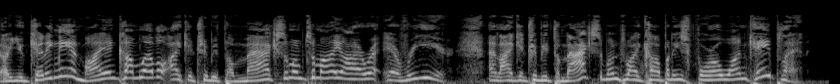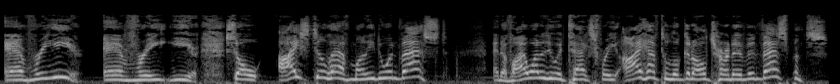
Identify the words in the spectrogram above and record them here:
are you kidding me? In my income level, I contribute the maximum to my IRA every year. And I contribute the maximum to my company's 401k plan every year. Every year. So I still have money to invest. And if I want to do it tax-free, I have to look at alternative investments.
